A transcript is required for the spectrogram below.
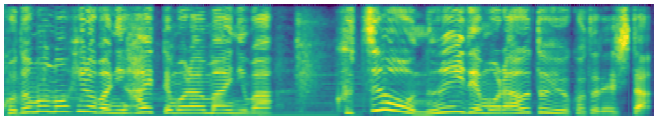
子どもの広場に入ってもらう前には靴を脱いでもらうということでした。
